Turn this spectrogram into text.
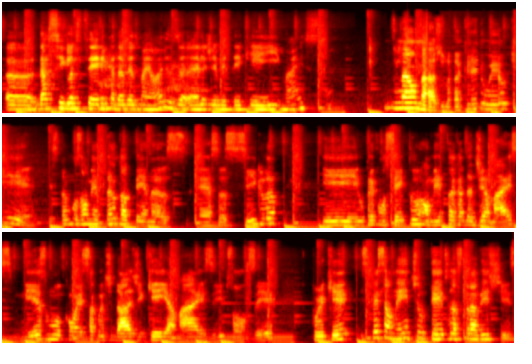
uh, das siglas serem cada vez maiores, LGBTQI+. Não, Nájula, creio eu que estamos aumentando apenas essa sigla e o preconceito aumenta cada dia mais, mesmo com essa quantidade de QIA+, YZ, porque, especialmente o T das travestis,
